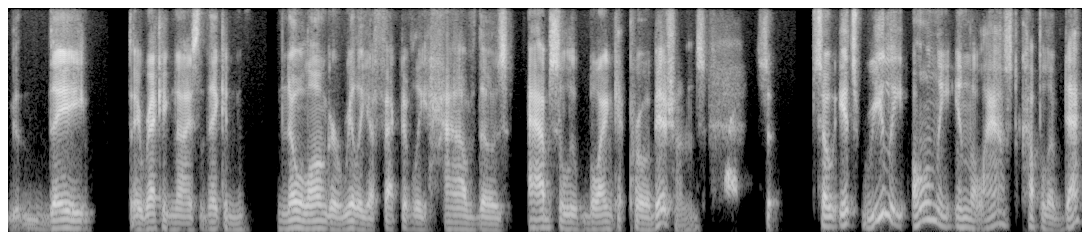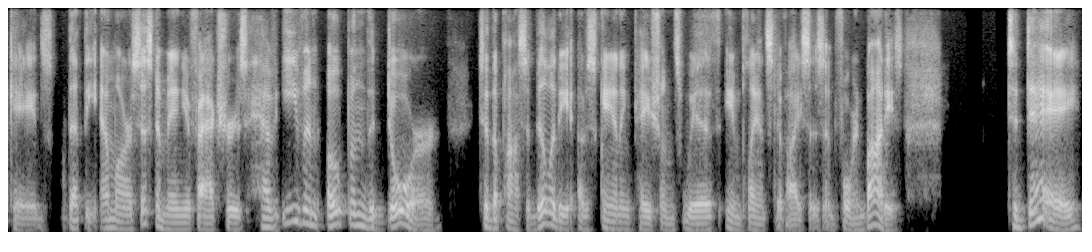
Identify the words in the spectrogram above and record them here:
they they recognize that they can no longer really effectively have those absolute blanket prohibitions. So so it's really only in the last couple of decades that the MR system manufacturers have even opened the door to the possibility of scanning patients with implants, devices, and foreign bodies. Today,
